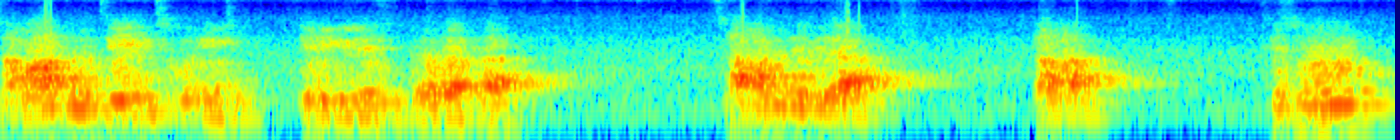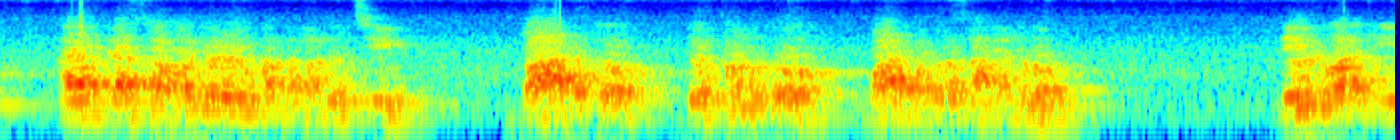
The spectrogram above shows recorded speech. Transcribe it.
సమాధులు చేయించుకుని తిరిగి లేచిన తర్వాత సమాధి దగ్గర తమ శిశువులు ఆ యొక్క సహోదరులు కొంతమంది వచ్చి బాధతో దుఃఖముతో బాధపడుతున్న సమయంలో దేవుడు వారికి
